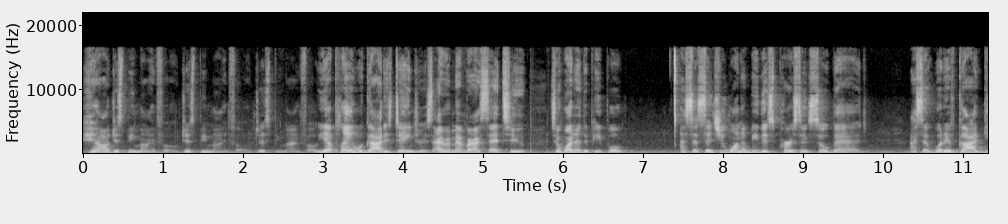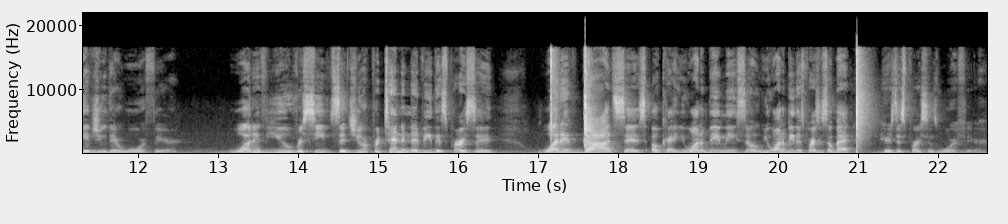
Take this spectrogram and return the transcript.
y'all just be mindful. Just be mindful. Just be mindful. Yeah, playing with God is dangerous. I remember I said to to one of the people, I said, since you want to be this person so bad, I said, what if God gives you their warfare? What if you receive, since you're pretending to be this person, what if God says, okay, you want to be me? So you want to be this person so bad? Here's this person's warfare.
